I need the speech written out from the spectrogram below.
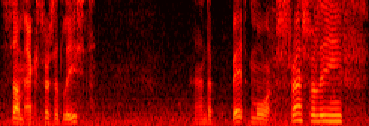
some extras at least. And a bit more stress relief.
